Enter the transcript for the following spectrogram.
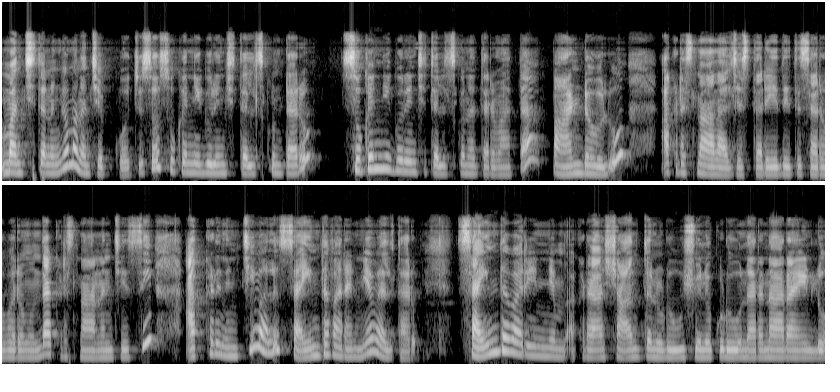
మంచితనంగా మనం చెప్పుకోవచ్చు. సో సుకన్య గురించి తెలుసుకుంటారు. సుకన్య గురించి తెలుసుకున్న తర్వాత పాండవులు అక్కడ స్నానాలు చేస్తారు. ఏదైతే సరోవరం ఉందో అక్కడ స్నానం చేసి అక్కడి నుంచి వాళ్ళు సైంధవరణ్యం వెళ్తారు. సైంధవరణ్యం అక్కడ శాంతనుడు శునకుడు నరనారాయణులు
